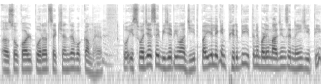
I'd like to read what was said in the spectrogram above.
सो कॉल्ड पोरर सेक्शन है वो कम है हम्म। तो इस वजह से बीजेपी वहाँ जीत पाई है लेकिन फिर भी इतने बड़े मार्जिन से नहीं जीती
